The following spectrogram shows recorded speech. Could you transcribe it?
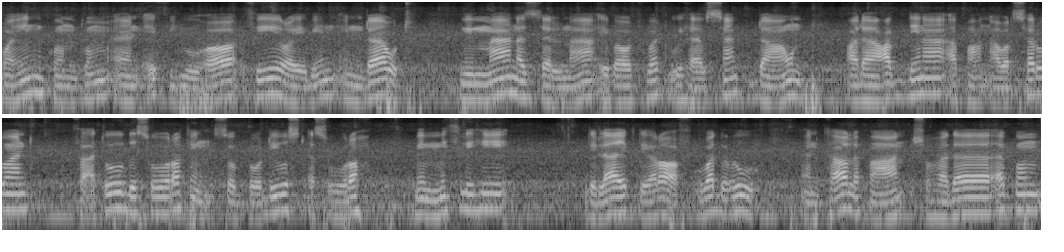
وإن كنتم and if you are في ريب in doubt مما نزلنا about what we have sent down على عبدنا upon our servant فأتوا بسورة so produced a surah من مثله the like thereof وادعوا and call upon شهداءكم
